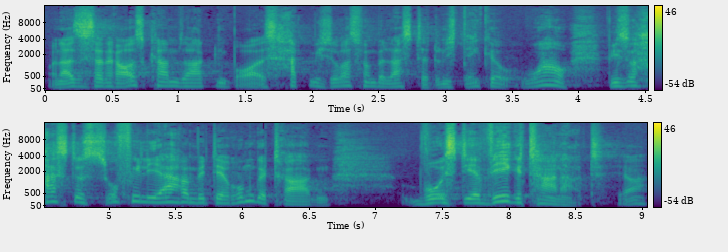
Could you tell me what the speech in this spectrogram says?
Und als es dann rauskam, sagten, boah, es hat mich sowas von belastet. Und ich denke, wow, wieso hast du es so viele Jahre mit dir rumgetragen, wo es dir wehgetan hat? Ja?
